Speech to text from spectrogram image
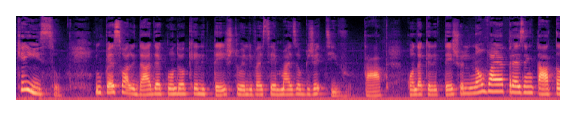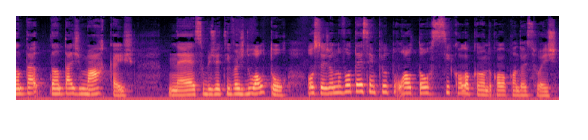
Que isso? Impessoalidade é quando aquele texto ele vai ser mais objetivo, tá? Quando aquele texto ele não vai apresentar tanta, tantas marcas né, subjetivas do autor. Ou seja, eu não vou ter sempre o autor se colocando, colocando as suas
